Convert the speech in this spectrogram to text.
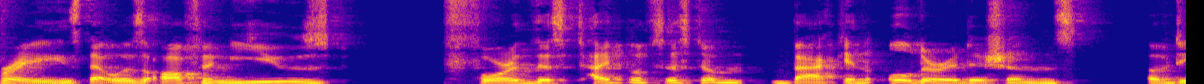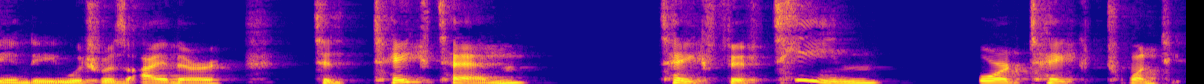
phrase that was often used for this type of system back in older editions of D&D, which was either to take 10, take 15, or take 20.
